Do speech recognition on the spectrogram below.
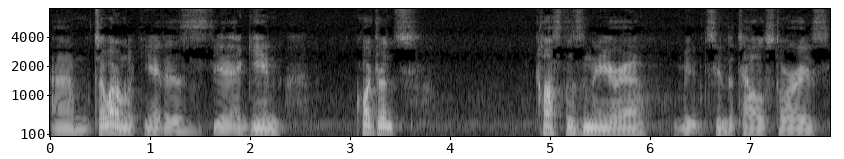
Um, so what I'm looking at is, yeah, again, quadrants, clusters in the area, seem to tell stories,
